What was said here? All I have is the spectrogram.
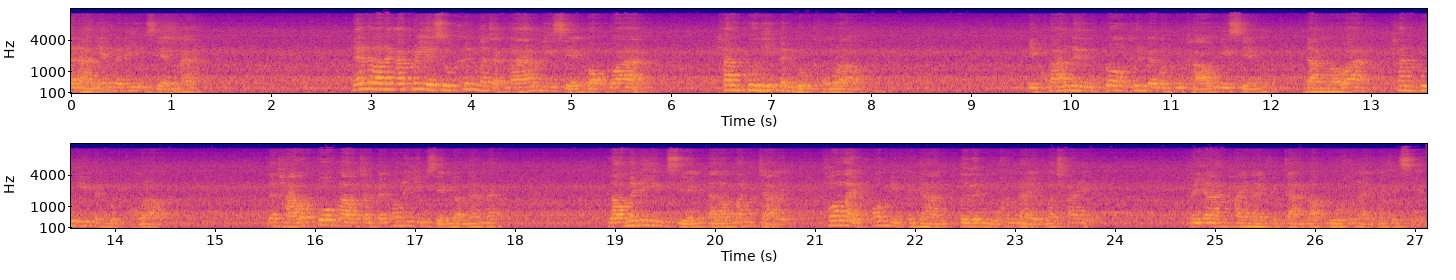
ขนาดนี้เคยได้ยินเสียงไหมแน่นอนนะครับ พระเยซูขึ้นมาจากน้ำมีเสียงบอกว่า ท่านผู้นี้เป็นบุตรของเรา อีกครั้งหนึ่งพระองค์ขึ้นไปบนภูเขามีเสียงดังมาว่าท่านผู้นี้เป็นบุตรของเราจะถามว่าพวกเราจำเป็นต้องได้ยินเสียงแบบนั้นไหมเราไม่ได้ยินเสียงแต่เรามั่นใจ เพราะอะไรเพราะมีพยานเตือนอยู่ข้างในว่าใช่ พยานภายในคือการรับรู้ข้างในไม่ใช่เสียง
